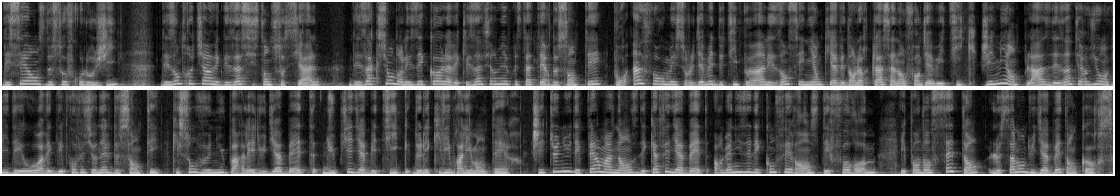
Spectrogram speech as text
des séances de sophrologie, des entretiens avec des assistantes sociales, des actions dans les écoles avec les infirmiers prestataires de santé pour informer sur le diabète de type 1 les enseignants qui avaient dans leur classe un enfant diabétique. J'ai mis en place des interviews en vidéo avec des professionnels de santé qui sont venus parler du diabète, du pied diabétique, de l'équilibre alimentaire. J'ai tenu des permanences, des cafés diabète, organisé des conférences, des forums et pendant 7 ans le salon du diabète en Corse,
